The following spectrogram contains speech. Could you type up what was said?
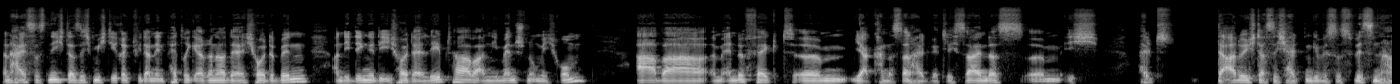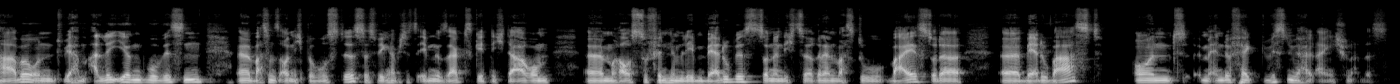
dann heißt es nicht, dass ich mich direkt wieder an den Patrick erinnere, der ich heute bin, an die Dinge, die ich heute erlebt habe, an die Menschen um mich rum. Aber im Endeffekt, ähm, ja, kann es dann halt wirklich sein, dass ähm, ich halt dadurch, dass ich halt ein gewisses Wissen habe und wir haben alle irgendwo Wissen, äh, was uns auch nicht bewusst ist. Deswegen habe ich das eben gesagt, es geht nicht darum, ähm, rauszufinden im Leben, wer du bist, sondern dich zu erinnern, was du weißt oder äh, wer du warst. Und im Endeffekt wissen wir halt eigentlich schon alles.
